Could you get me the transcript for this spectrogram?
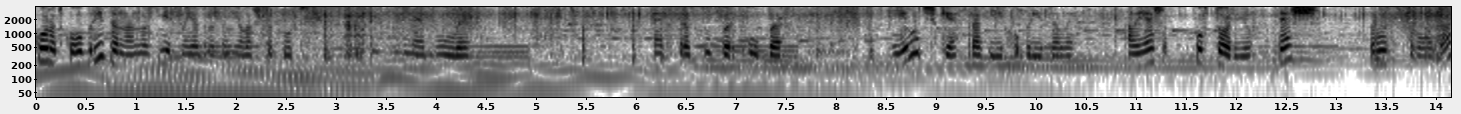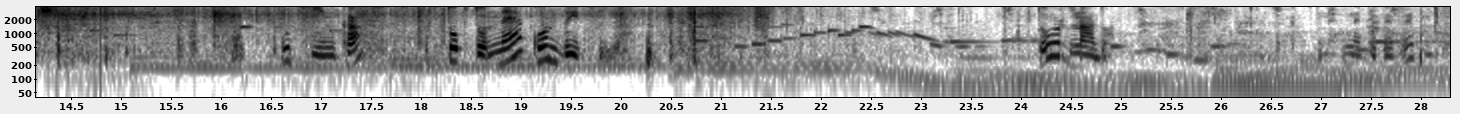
Коротко обрізана, ну, звісно, я зрозуміла, що тут не були екстра супер-пупер гілочки, раз їх обрізали. Але я ж повторюю, це ж розпродаж, оцінка, тобто не кондиція. Торнадо. Не буде видно.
